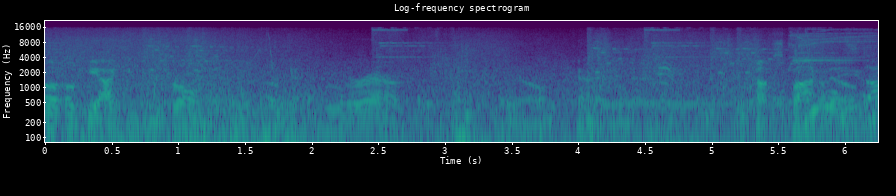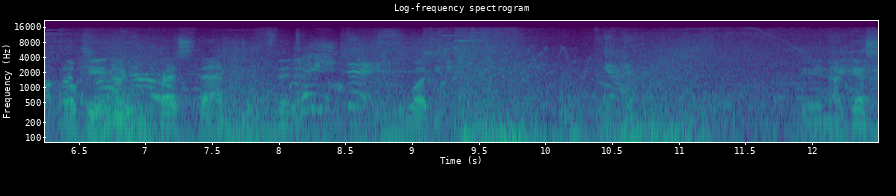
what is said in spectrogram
Oh, okay, I can control him. Okay. Move around. You know, kind of in a tough spot, though. Okay, and I can press that to finish. What? Okay. Okay, and I guess...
